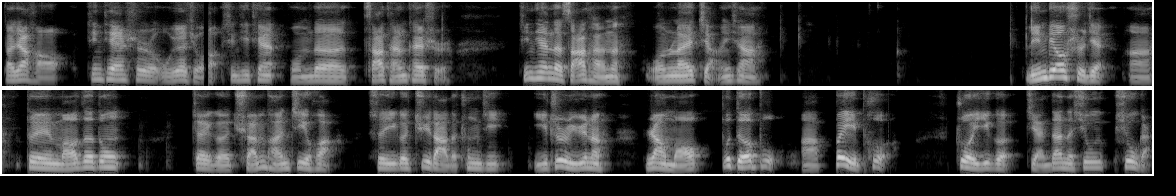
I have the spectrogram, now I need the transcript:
大家好，今天是五月九号，星期天，我们的杂谈开始。今天的杂谈呢，我们来讲一下林彪事件啊，对毛泽东这个全盘计划是一个巨大的冲击，以至于呢，让毛不得不啊被迫做一个简单的修修改，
